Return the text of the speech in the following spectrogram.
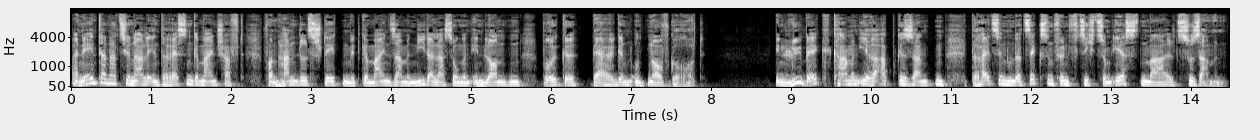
Eine internationale Interessengemeinschaft von Handelsstädten mit gemeinsamen Niederlassungen in London, Brücke, Bergen und Novgorod. In Lübeck kamen ihre Abgesandten 1356 zum ersten Mal zusammen.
